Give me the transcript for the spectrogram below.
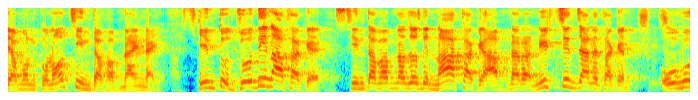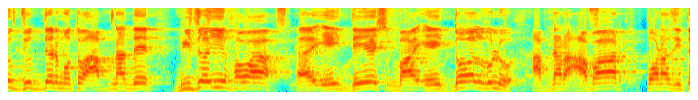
তেমন কোনো চিন্তা ভাবনাই নাই। কিন্তু যদি না থাকে চিন্তা ভাবনা যদি না থাকে, আপনারা নিশ্চিত জানে থাকেন, উহুদ যুদ্ধের মতো আপনাদের বিজয়ী হওয়া এই দেশ বা এই দলগুলো আপনারা আবার পরাজিত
